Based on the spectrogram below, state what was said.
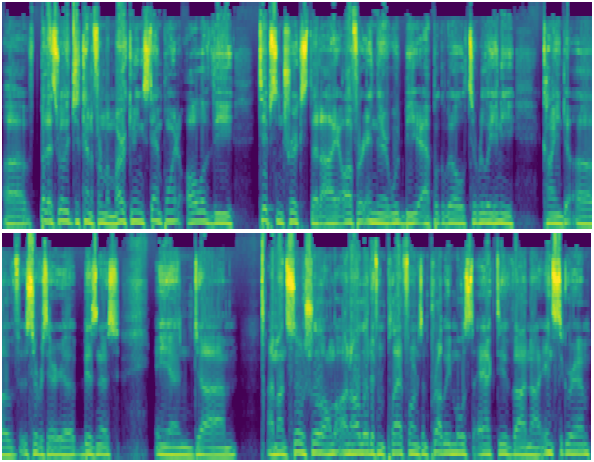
uh, but that's really just kind of from a marketing standpoint. All of the tips and tricks that I offer in there would be applicable to really any kind of service area business. And, um, I'm on social on, on all the different platforms. I'm probably most active on uh, Instagram,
